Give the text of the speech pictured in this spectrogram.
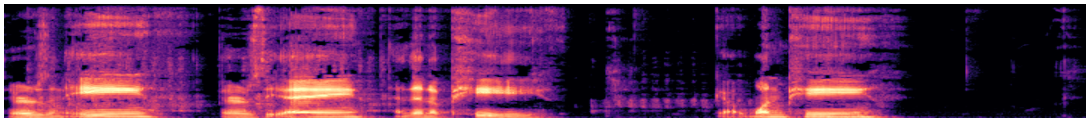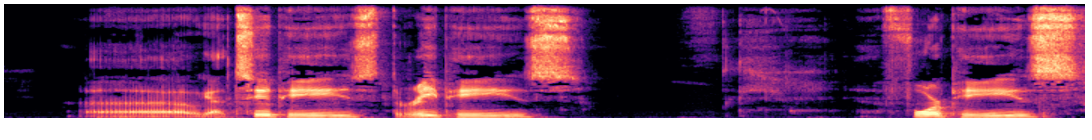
There's an E. There's the A. And then a P. Got one P. Uh, we got two P's, three P's four P's.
